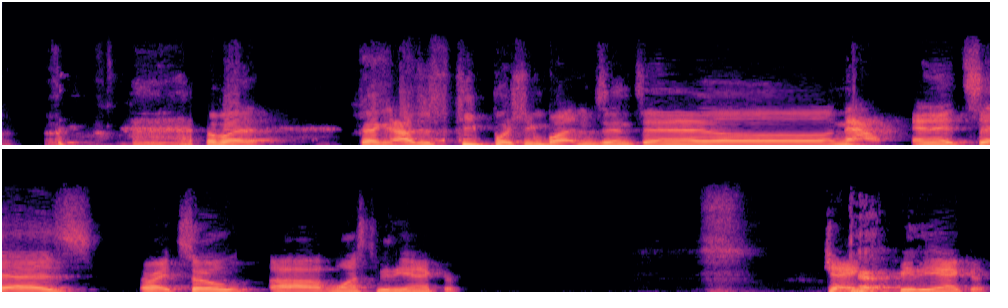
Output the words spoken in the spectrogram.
but like, I'll just keep pushing buttons until now, and it says, "All right." So uh, who wants to be the anchor? Jay, Yeah. be the anchor.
